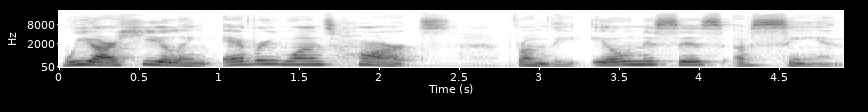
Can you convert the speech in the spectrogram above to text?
we are healing everyone's hearts from the illnesses of sin.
